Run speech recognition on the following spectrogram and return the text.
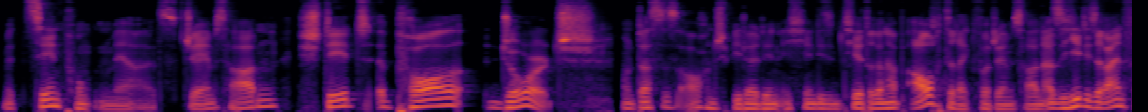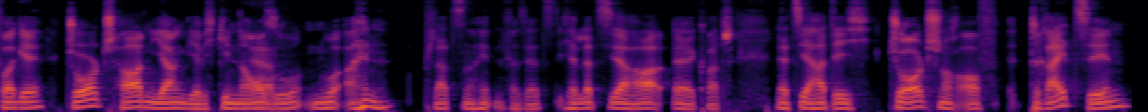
mit 10 Punkten mehr als James Harden steht Paul George. Und das ist auch ein Spieler, den ich hier in diesem Tier drin habe, auch direkt vor James Harden. Also hier diese Reihenfolge, George, Harden, Young, die habe ich genauso, ja. nur einen Platz nach hinten versetzt. Ich hatte letztes Jahr, äh, Quatsch, letztes Jahr hatte ich George noch auf 13.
